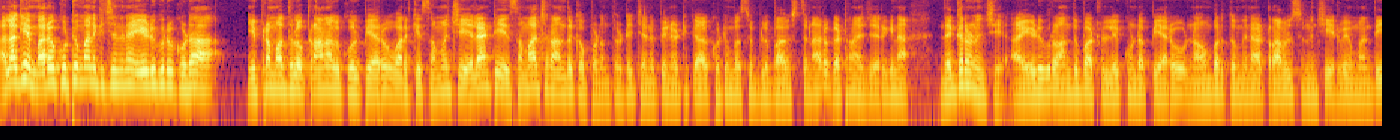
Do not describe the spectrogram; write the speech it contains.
అలాగే మరో కుటుంబానికి చెందిన ఏడుగురు కూడా ఈ ప్రమాదంలో ప్రాణాలు కోల్పోయారు. వారికి సంబంధించి ఎలాంటి సమాచారం అందకపోవడంతో చనిపోయినట్టుగా కుటుంబ సభ్యులు భావిస్తున్నారు. ఘటన జరిగిన దగ్గర నుంచి ఆ ఏడుగురు అందుబాటులో లేకుండా పోయారు. నవంబర్ తొమ్మిదిన ట్రావెల్స్ నుంచి ఇరవై మంది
